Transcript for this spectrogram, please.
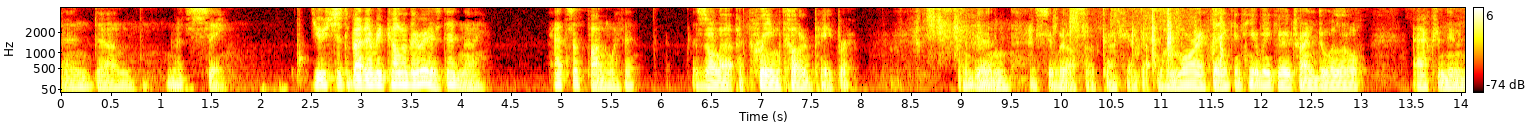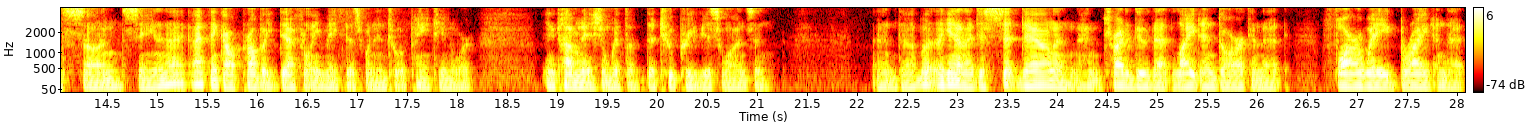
And um, let's see. Used just about every color there is, didn't I? Had some fun with it. This is on a, a cream colored paper. And then, let's see what else I've got here. I've got one more, I think. And here we go, trying to do a little afternoon sun scene. And I, I think I'll probably definitely make this one into a painting or in combination with the, the two previous ones. And and uh, But again, I just sit down and, and try to do that light and dark and that far away bright and that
